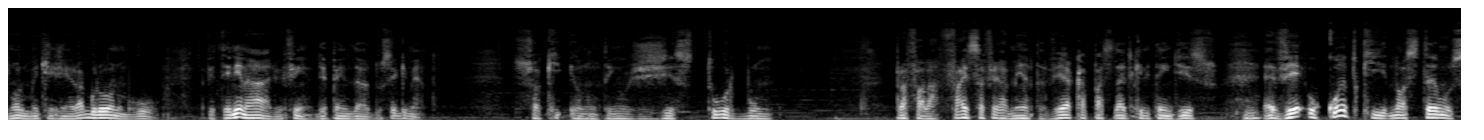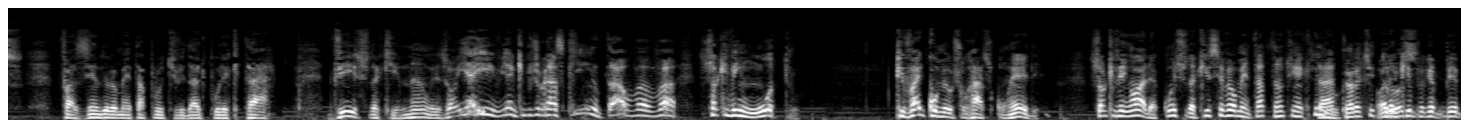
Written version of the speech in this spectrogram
normalmente engenheiro agrônomo ou veterinário, enfim, depende da, do segmento. Só que eu não tenho gestor bom para falar, faz essa ferramenta, vê a capacidade que ele tem disso, uhum. é, vê o quanto que nós estamos fazendo ele aumentar a produtividade por hectare. Vê isso daqui. Não, eles vão, e aí, vem aqui pro churrasquinho tal, vá, vá. Só que vem um outro que vai comer o churrasco com ele. Só que vem, olha, com isso daqui você vai aumentar tanto em hectare. Sim, o cara te olha trouxe... aqui, porque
